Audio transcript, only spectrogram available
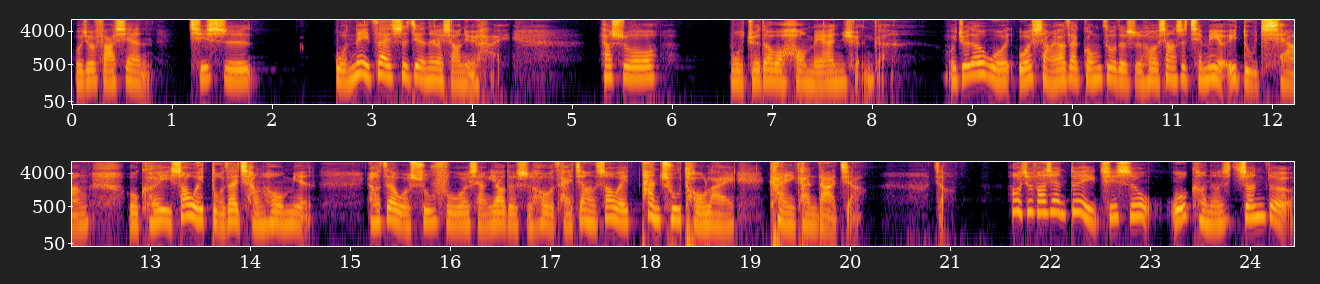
我就发现，其实。我内在世界的那个小女孩，她说：“我觉得我好没安全感。我觉得我我想要在工作的时候，像是前面有一堵墙，我可以稍微躲在墙后面，然后在我舒服、我想要的时候，才这样稍微探出头来看一看大家。这样，然后我就发现，对，其实我可能是真的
